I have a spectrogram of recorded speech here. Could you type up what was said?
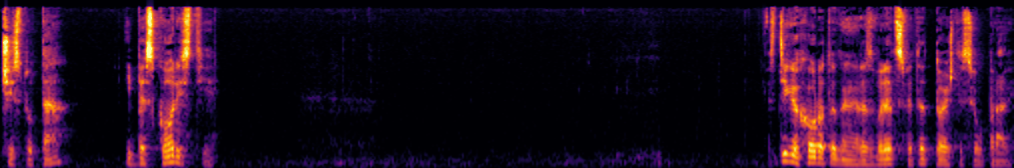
чистота и безкористие. Стига хората да не развалят света, той ще се оправи.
